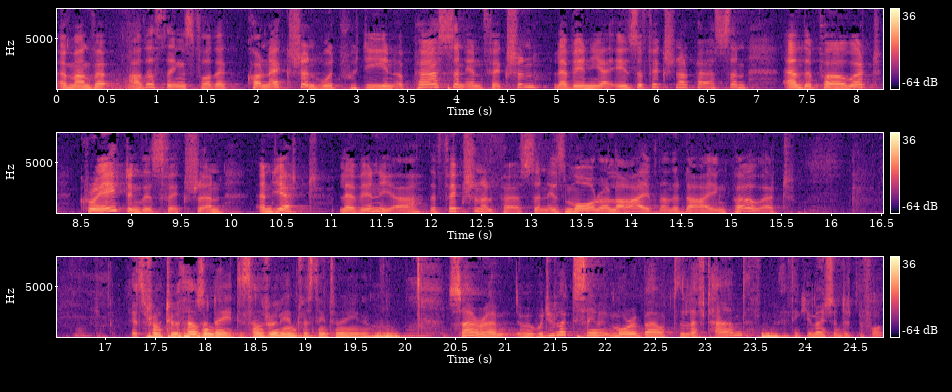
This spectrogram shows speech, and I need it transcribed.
among the other things, for the connection between a person in fiction, Lavinia is a fictional person, and the poet creating this fiction, and yet Lavinia, the fictional person, is more alive than the dying poet. It's from 2008. It sounds really interesting to me. You know? Sarah, would you like to say more about the left hand? I think you mentioned it before.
